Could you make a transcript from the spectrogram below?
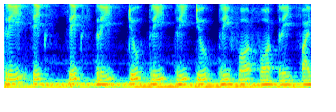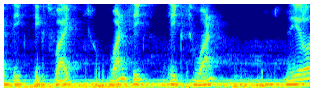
three six six three two three three two three four four three five six six five one six six one zero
